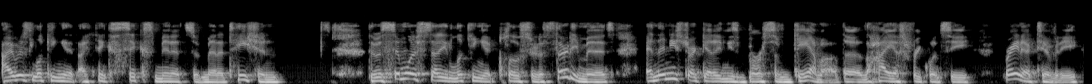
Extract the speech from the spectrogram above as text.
I was looking at I think six minutes of meditation. There was a similar study looking at closer to 30 minutes, and then you start getting these bursts of gamma, the, the highest frequency brain activity,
